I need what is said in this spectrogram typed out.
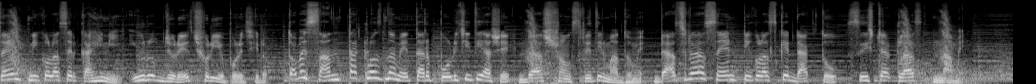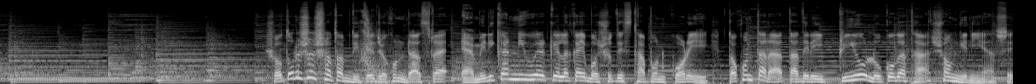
সেন্ট নিকোলাসের কাহিনী ইউরোপ জুড়ে ছড়িয়ে পড়েছিল। তবে সান্তাক্লজ নামে তার পরিচিতি আসে ডাচ সংস্কৃতির মাধ্যমে। ডাচরা সেন্ট নিকোলাসকে ডাকত সিস্টার ক্লাস নামে। সতেরোশো শতাব্দীতে যখন ডাচরা আমেরিকার নিউ ইয়র্ক এলাকায় বসতি স্থাপন করে, তখন তারা তাদের এই প্রিয় লোকগাথা সঙ্গে নিয়ে আসে।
